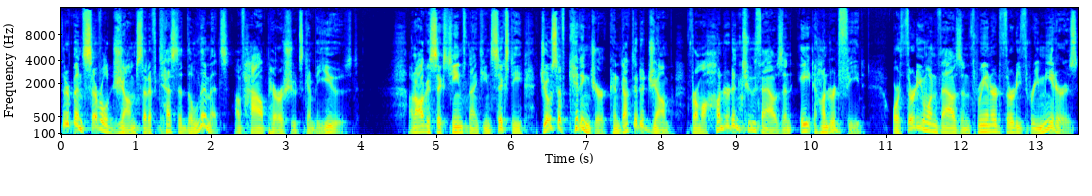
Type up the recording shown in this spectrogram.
There have been several jumps that have tested the limits of how parachutes can be used. On August 16, 1960, Joseph Kittinger conducted a jump from 102,800 feet, or 31,333 meters,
